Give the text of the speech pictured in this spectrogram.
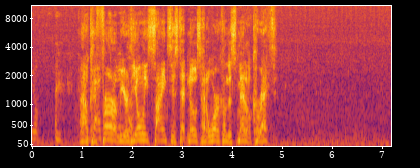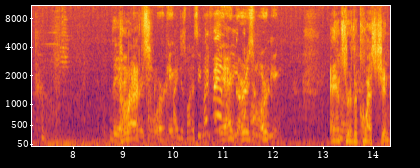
there you. Now confirm you're the only scientist that knows how to work on this metal, correct? The Correct. isn't working. I just want to see my family. The anchor isn't working. Answer the question,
